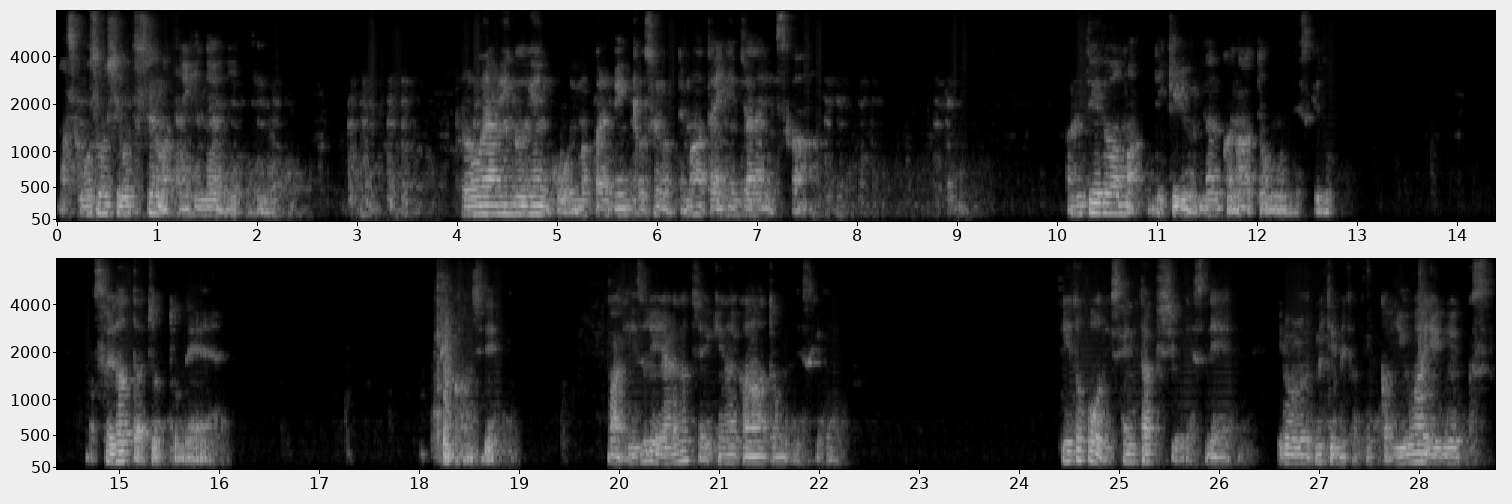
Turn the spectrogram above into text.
まあ、そもそも仕事するのは大変だよねっていう。プログラミング言語を今から勉強するのってまあ大変じゃないですか。ある程度はまあできるようになるかなと思うんですけど、それだったらちょっとね、って感じで、まあ、いずれやらなくちゃいけないかなと思うんですけど、っていうところで選択肢をですね、いろいろ見てみた結果、UI、UX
